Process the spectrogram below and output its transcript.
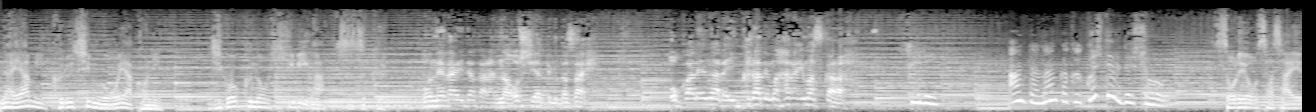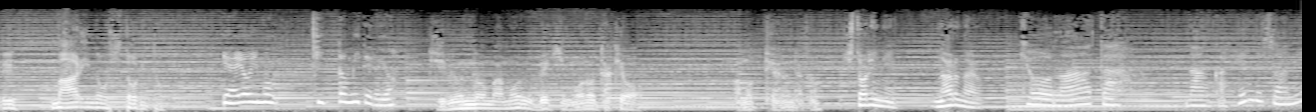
悩み苦しむ親子に地獄の日々が続く。お願いだから直してやってください。お金ならいくらでも払いますから。セリあんたなんか隠してるでしょそれを支える周りの人々。弥生もきっと見てるよ。自分の守るべきものだけを守ってやるんだぞ。一人になるなよ。今日のあなたなんか変ですわね。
